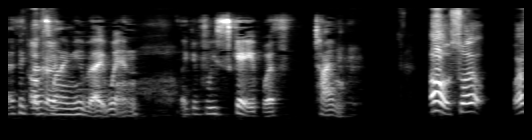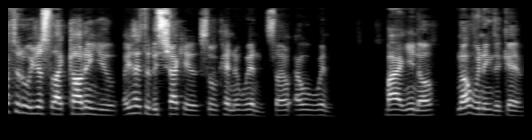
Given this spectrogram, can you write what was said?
I think that's Okay. what I mean by win. Like if we escape with time. Oh, so what I have to do is just like counting you. I just have to distract you so we can win. So I will win by you know not winning the game.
